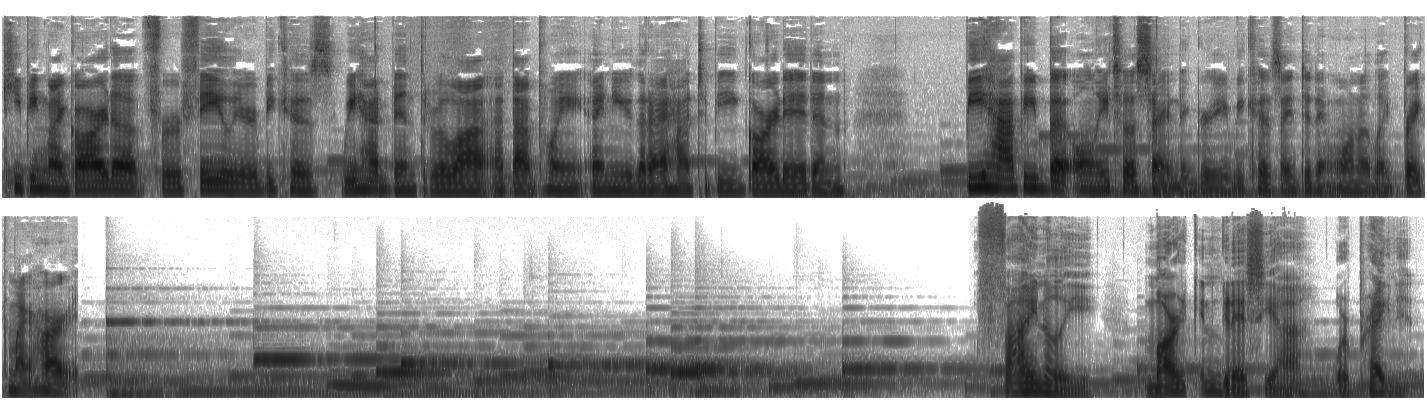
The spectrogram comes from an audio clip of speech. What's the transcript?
keeping my guard up for failure because we had been through a lot at that point. I knew that I had to be guarded and be happy, but only to a certain degree because I didn't want to like break my heart. Finally, Mark and Grecia were pregnant.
